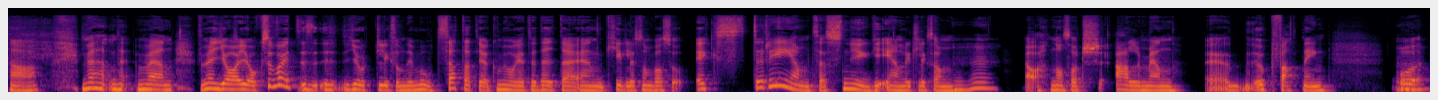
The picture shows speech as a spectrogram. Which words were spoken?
Ja, men, men, men jag har ju också varit, gjort liksom det motsatta. Att jag kommer ihåg att jag dejtade en kille som var så extremt så här, snygg enligt liksom, Mhm. ja, någon sorts allmän eh, uppfattning. Och Mm.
